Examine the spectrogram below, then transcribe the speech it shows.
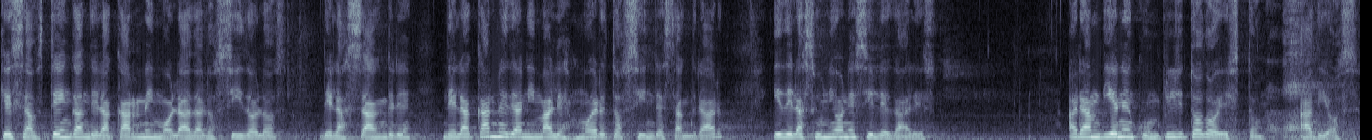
que se abstengan de la carne inmolada a los ídolos, de la sangre, de la carne de animales muertos sin desangrar y de las uniones ilegales. Harán bien en cumplir todo esto. Adiós.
